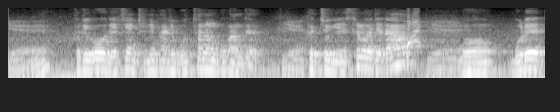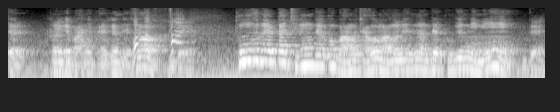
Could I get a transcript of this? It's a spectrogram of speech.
예. 그리고 내시경 진입하지 못하는 구간들, 예. 그쪽에 슬러지랑 예. 뭐 모래들 그런 게 예. 많이 발견돼서 네. 통수는 일단 진행되고 마무 작업 마무리했는데 고객님이 네.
